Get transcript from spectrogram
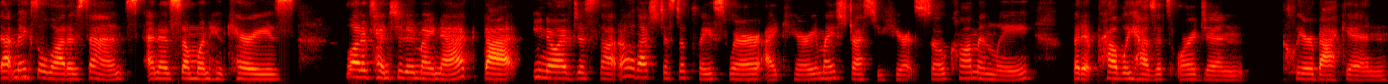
that makes a lot of sense. And as someone who carries a lot of tension in my neck, that, you know, I've just thought, oh, that's just a place where I carry my stress. You hear it so commonly, but it probably has its origin clear back in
